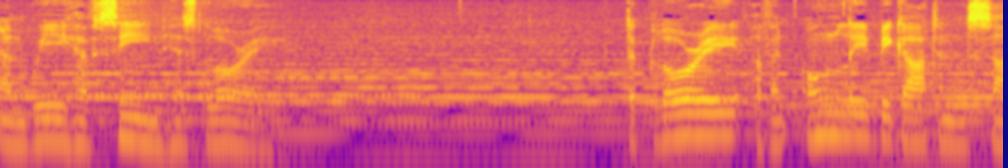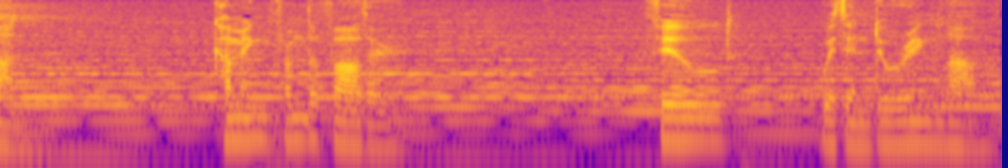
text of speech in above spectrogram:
and we have seen his glory the glory of an only begotten Son, coming from the Father, filled with enduring love.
